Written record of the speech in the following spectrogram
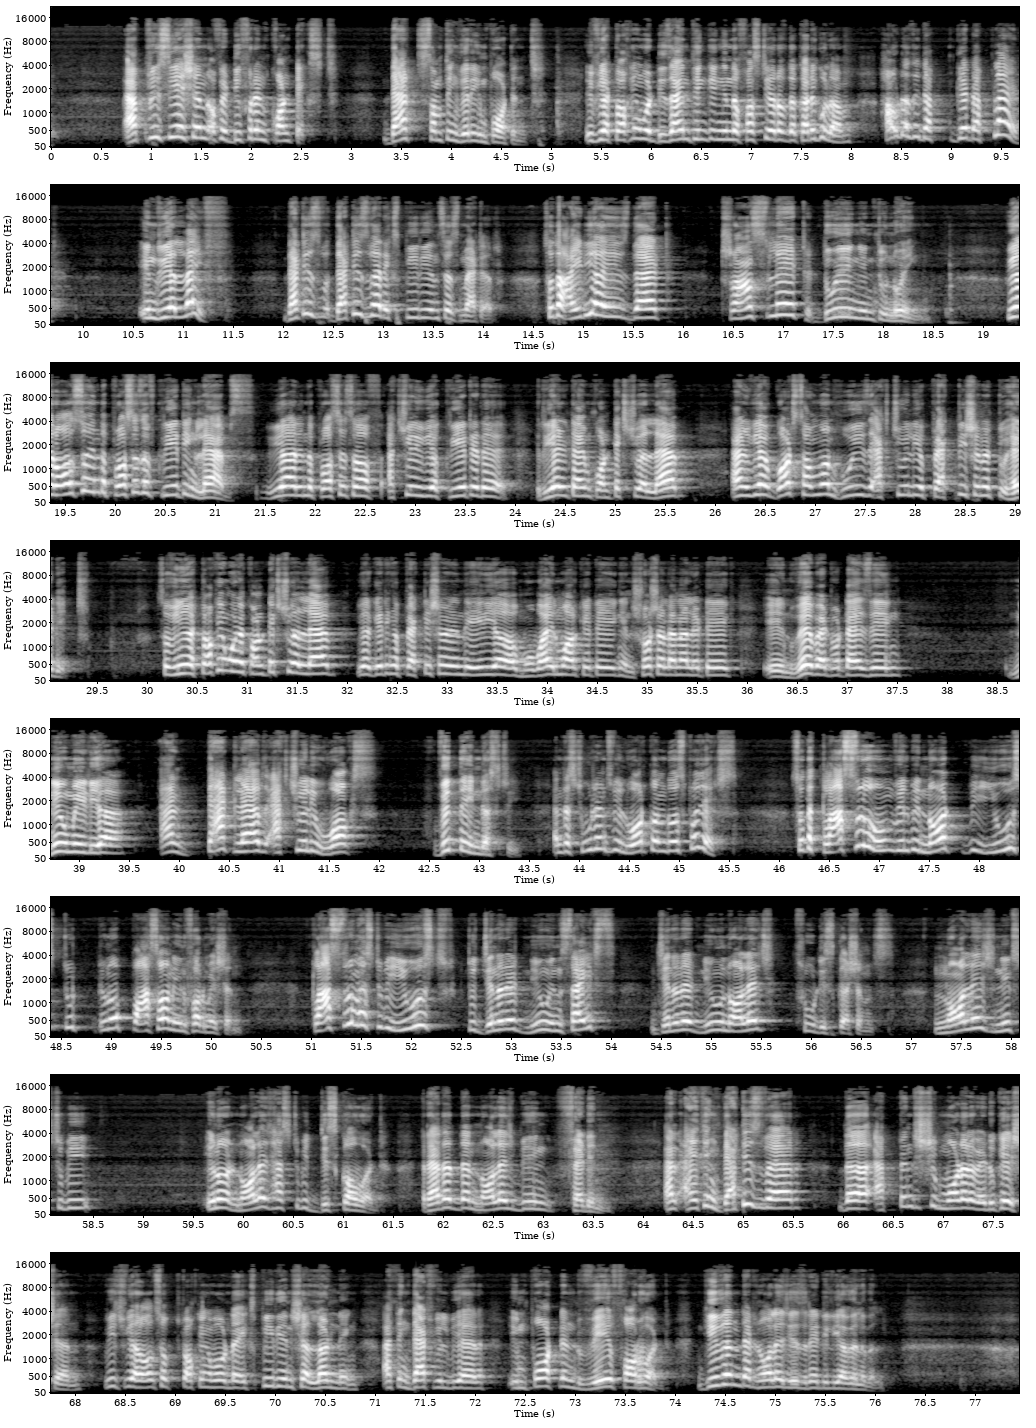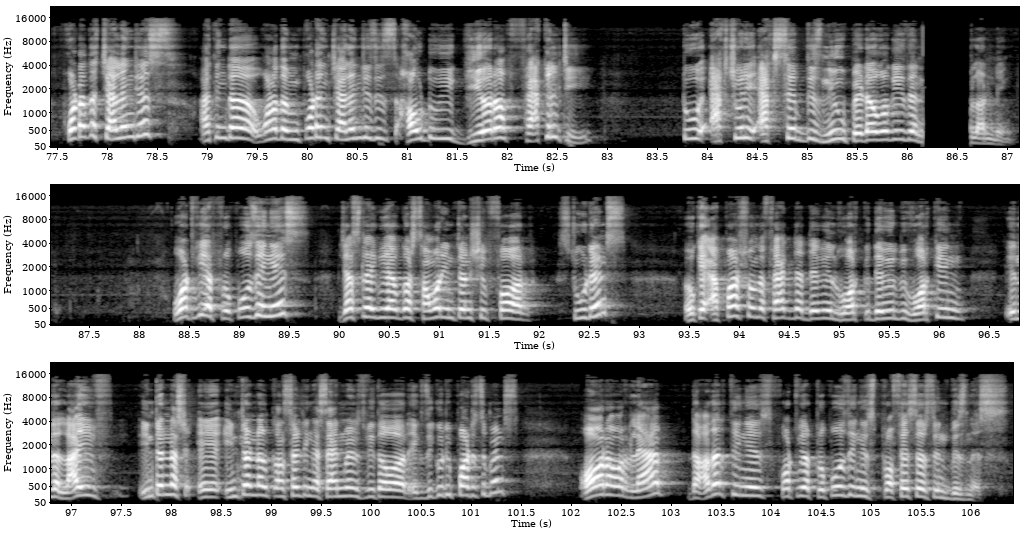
Appreciation of a different context. That's something very important. If you are talking about design thinking in the first year of the curriculum, how does it get applied in real life? That is, that is where experiences matter. So the idea is that translate doing into knowing. We are also in the process of creating labs. We are in the process of, actually we have created a real-time contextual lab and we have got someone who is actually a practitioner to head it. So when we are talking about a contextual lab, we are getting a practitioner in the area of mobile marketing, in social analytics, in web advertising, new media, and that lab actually works with the industry. And the students will work on those projects. So the classroom will be not be used to you know, pass on information. Classroom has to be used to generate new insights, generate new knowledge through discussions. Knowledge needs to be, you know, knowledge has to be discovered rather than knowledge being fed in. And I think that is where the apprenticeship model of education, which we are also talking about the experiential learning, I think that will be an important way forward, given that knowledge is readily available. What are the challenges? I think the, one of the important challenges is how do we gear up faculty to actually accept these new pedagogies and learning. What we are proposing is just like we have got summer internship for students, okay, apart from the fact that they will work, they will be working in the live internal, uh, internal consulting assignments with our executive participants or our lab. The other thing is what we are proposing is professors in business.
